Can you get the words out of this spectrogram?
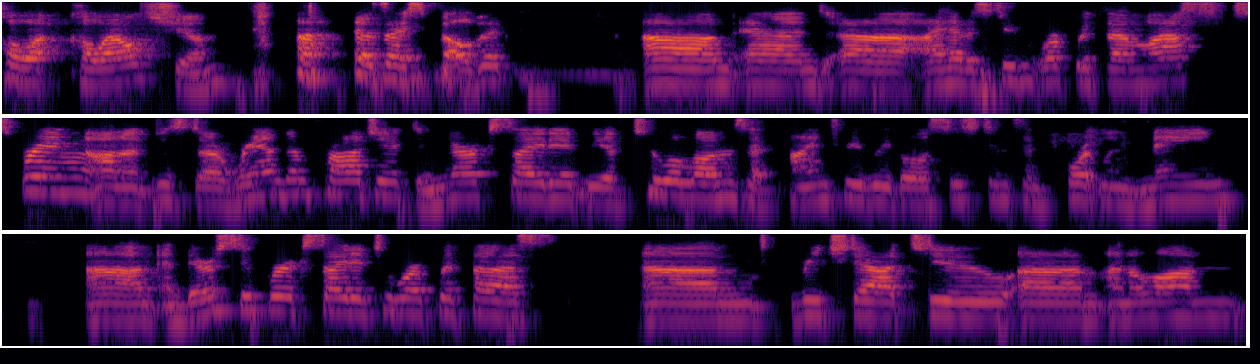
Co- Coalition, as I spelled it, Um, and uh, I had a student work with them last spring on a, just a random project, and they're excited. We have two alums at Pine Tree Legal Assistance in Portland, Maine, um, and they're super excited to work with us. Um, reached out to um, an alum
